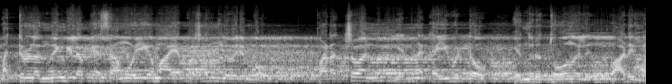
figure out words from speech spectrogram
മറ്റുള്ള എന്തെങ്കിലുമൊക്കെ സാമൂഹികമായ പ്രശ്നങ്ങൾ വരുമ്പോൾ പടച്ചോൻ എന്നെ കൈവിട്ടോ എന്നൊരു തോന്നൽ പാടില്ല.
